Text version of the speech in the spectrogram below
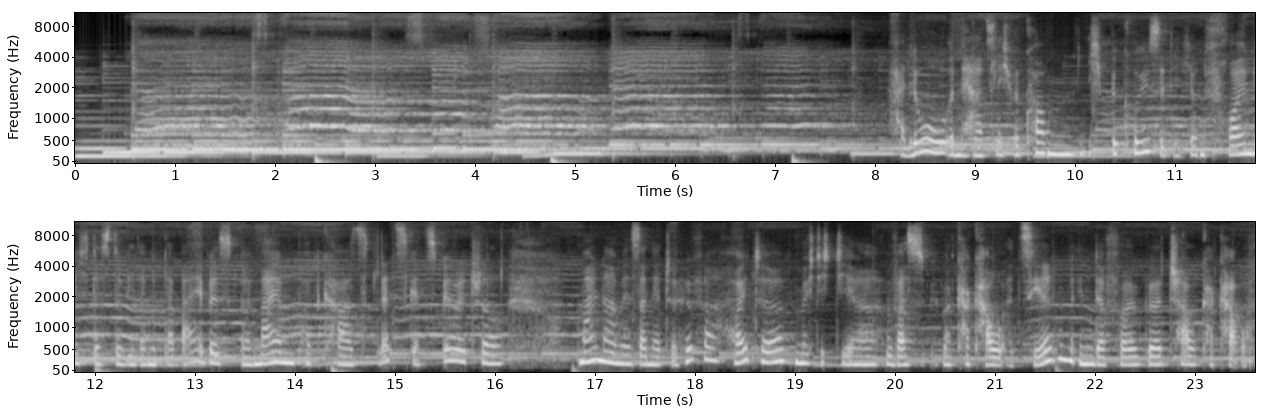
Hallo und herzlich willkommen. Ich begrüße dich und freue mich, dass du wieder mit dabei bist bei meinem Podcast Let's Get Spiritual. Mein Name ist Annette Höfer. Heute möchte ich dir was über Kakao erzählen in der Folge Ciao Kakao.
